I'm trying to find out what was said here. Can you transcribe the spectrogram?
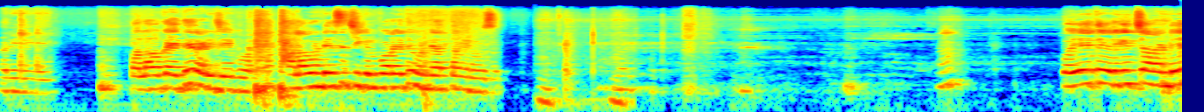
మరి పలావ్కి అయితే రెడీ చేయబోతున్నాం. అలా వండేసి చికెన్ కూర అయితే వండేస్తాం ఈరోజు. పొయ్యి అయితే వెలిగించామండి.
